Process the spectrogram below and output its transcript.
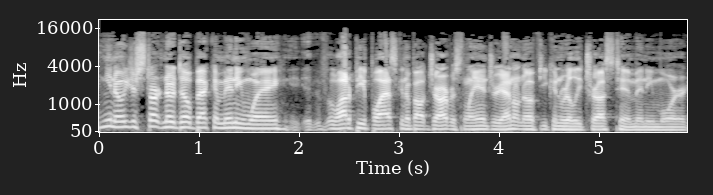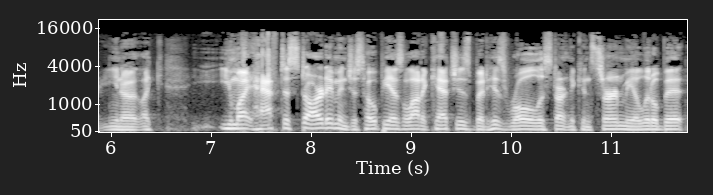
you know, you're starting Odell Beckham anyway. A lot of people asking about Jarvis Landry. I don't know if you can really trust him anymore. You know, like you might have to start him and just hope he has a lot of catches, but his role is starting to concern me a little bit.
